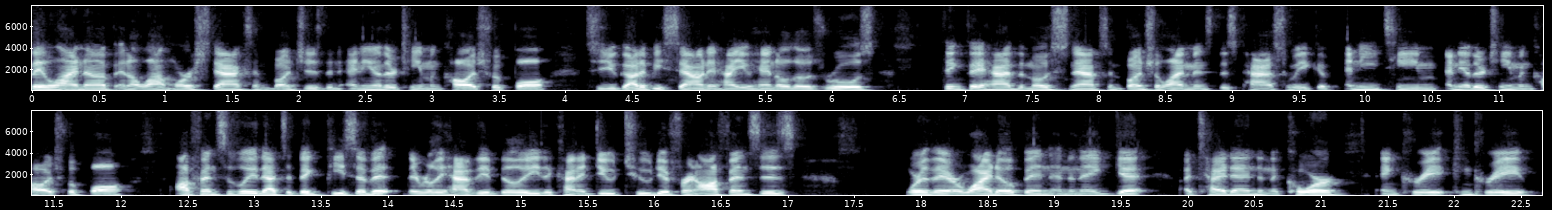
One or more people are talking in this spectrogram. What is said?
They line up in a lot more stacks and bunches than any other team in college football. So you got to be sound in how you handle those rules. think they had the most snaps and bunch alignments this past week of any team, any other team in college football. Offensively, that's a big piece of it. They really have the ability to kind of do two different offenses where they are wide open and then they get a tight end in the core and create can create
